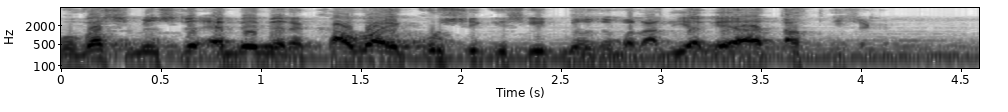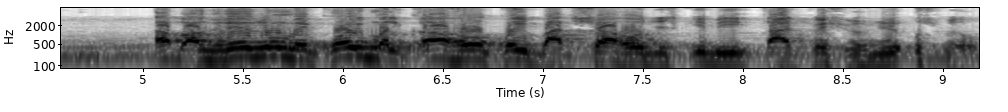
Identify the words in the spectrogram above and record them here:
वो वेस्टमिंस्टर एबे में रखा हुआ, एक कुर्सी की सीट में उसे बना दिया गया है, तख्त की शक्ल। अब अंग्रेज़ों में कोई मलका हो, कोई बादशाह हो, जिसकी भी ताजपेश उसमें हो।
